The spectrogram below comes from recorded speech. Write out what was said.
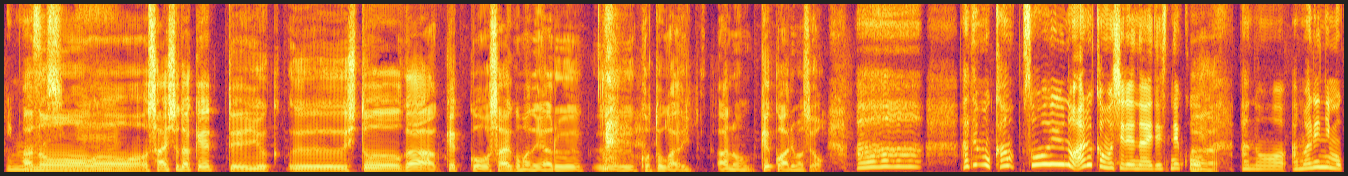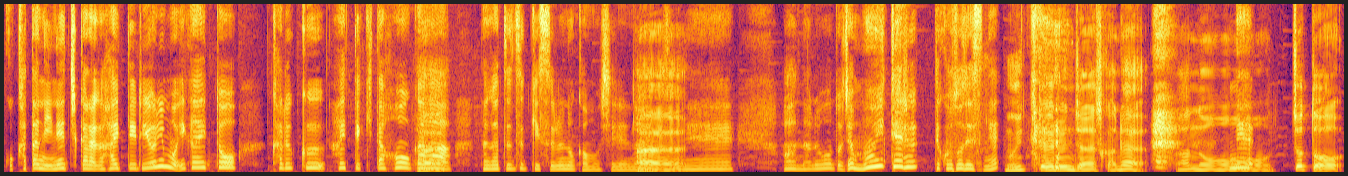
いますし、ね、あのー、最初だけっていう人が結構最後までやることがあの結構ありますよ。ああでもかそういうのあるかもしれないですね。こう、はい、あのあまりにもこう肩にね力が入っているよりも意外と軽く入ってきた方が長続きするのかもしれないですね。はいあなるほど。じゃあ向いてるってことですね。向いてるんじゃないですかね。あのーね、ちょっと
